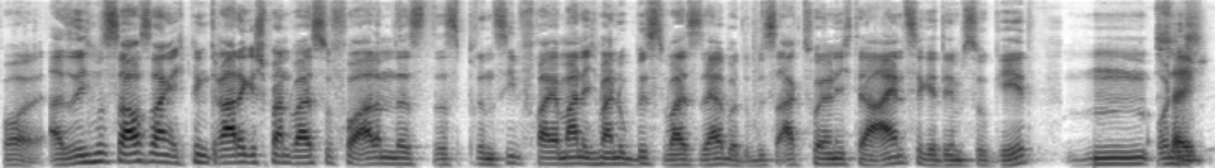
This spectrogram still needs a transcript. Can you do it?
voll. Also ich muss auch sagen, ich bin gerade gespannt, weißt du, vor allem das, das Prinzip freier Mann. Ich meine, du bist, weißt selber, du bist aktuell nicht der Einzige, dem es so geht. Mm, Und Safe. ich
